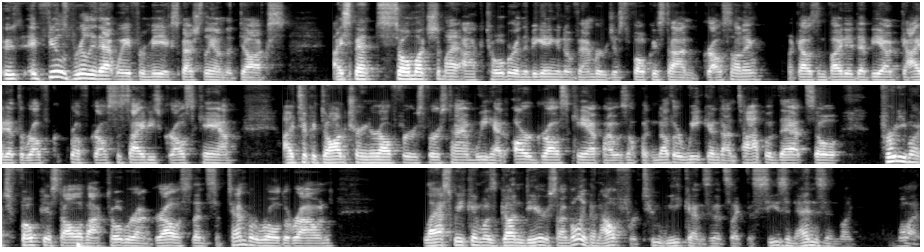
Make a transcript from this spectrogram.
It, was- it feels really that way for me, especially on the ducks. I spent so much of my October and the beginning of November just focused on grouse hunting. Like I was invited to be a guide at the Rough Rough Grouse Society's grouse camp. I took a dog trainer out for his first time. We had our grouse camp. I was up another weekend on top of that. So pretty much focused all of October on grouse. Then September rolled around last weekend was gun deer so i've only been out for two weekends and it's like the season ends in like what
